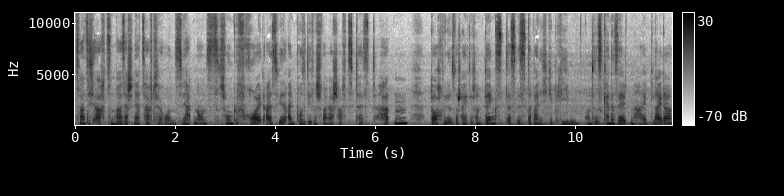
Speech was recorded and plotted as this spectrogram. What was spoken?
2018 war sehr schmerzhaft für uns. Wir hatten uns schon gefreut, als wir einen positiven Schwangerschaftstest hatten. Doch, wie du es wahrscheinlich schon denkst, es ist dabei nicht geblieben. Und es ist keine Seltenheit. Leider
